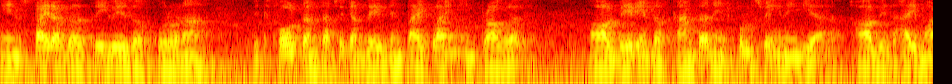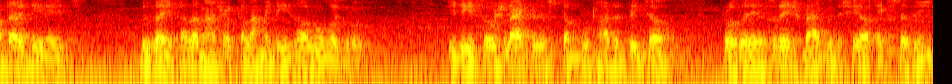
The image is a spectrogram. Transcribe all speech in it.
In spite of the three waves of corona, with fourth and subsequent waves in pipeline in progress, all variants of concern in full swing in India, all with high mortality rates, besides other natural calamities all over the globe. It is social activist come good-hearted preacher, A. Suresh back with a sheer ecstasy,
